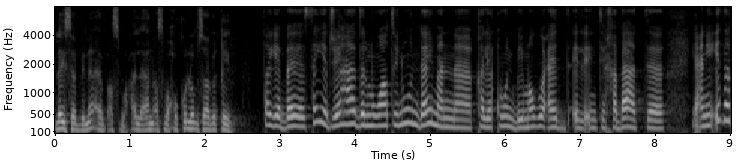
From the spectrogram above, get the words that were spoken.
ليس بنائب أصبح. الآن أصبحوا كلهم سابقين. طيب سيد جهاد المواطنون دائما قلقون بموعد الانتخابات. يعني إذا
